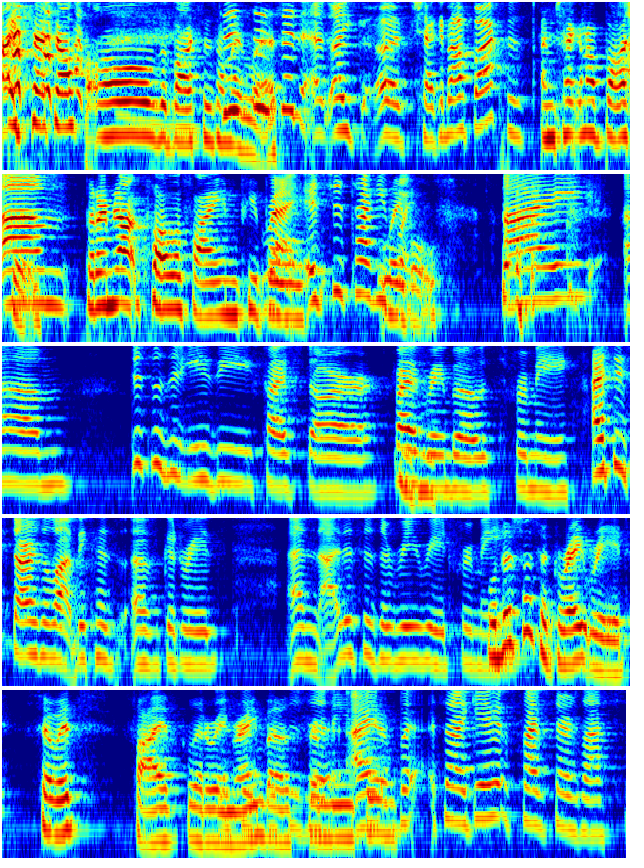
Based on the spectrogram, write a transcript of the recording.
I checked off all the boxes on my list. isn't uh, like uh, checking off boxes. I'm checking off boxes, Um, but I'm not qualifying people's Right. It's just talking labels. I um this was an easy five star, 5 Mm-hmm. rainbows for me. I say stars a lot because of Goodreads, and I, this is a reread for me. Well, this was a great read, so it's five glittering This rainbows is for a- me too. I, but so I gave it five stars last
